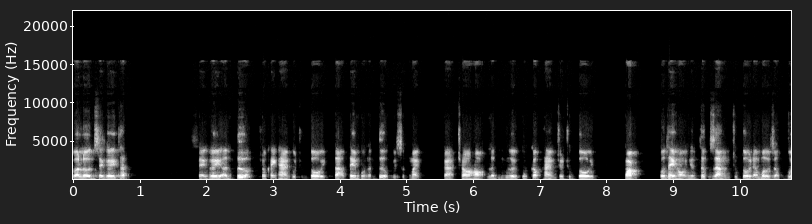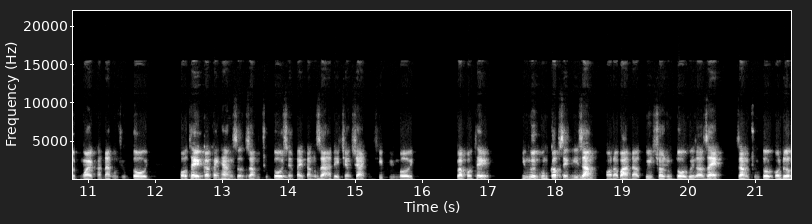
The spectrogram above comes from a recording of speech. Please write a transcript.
và lớn sẽ gây thất sẽ gây ấn tượng cho khách hàng của chúng tôi, tạo thêm một ấn tượng về sức mạnh cả cho họ lẫn những người cung cấp hàng cho chúng tôi. Hoặc có thể họ nhận thức rằng chúng tôi đã mở rộng vượt ngoài khả năng của chúng tôi. Có thể các khách hàng sợ rằng chúng tôi sẽ phải tăng giá để trang trải những chi phí mới. Và có thể những người cung cấp sẽ nghĩ rằng họ đã bán đá quý cho chúng tôi với giá rẻ, rằng chúng tôi có được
